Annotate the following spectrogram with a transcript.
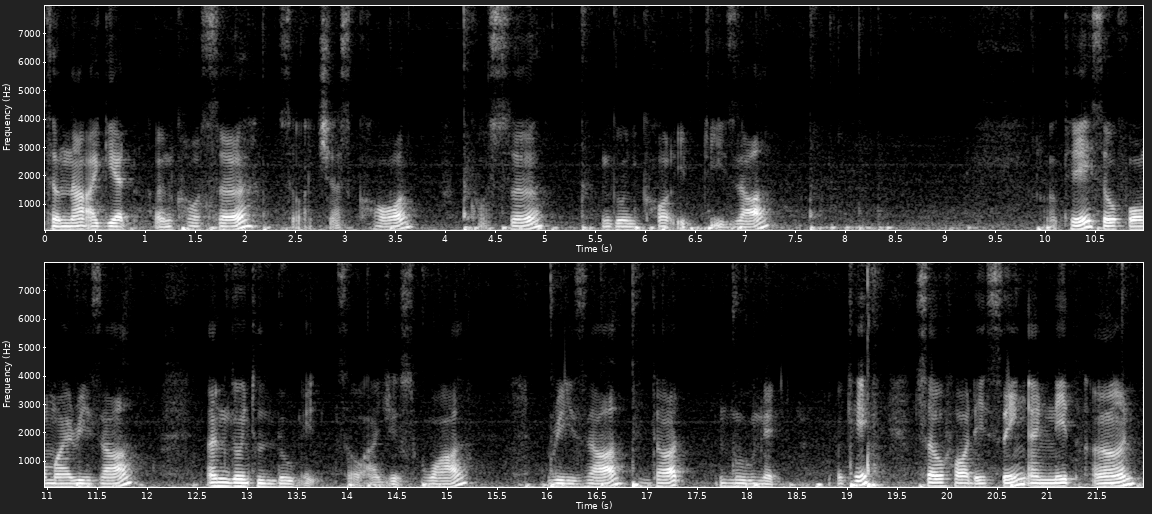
So now I get a cursor so I just call cursor. I'm going to call it result okay so for my result I'm going to loop it. So I use while result dot move it okay so for this thing I need an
